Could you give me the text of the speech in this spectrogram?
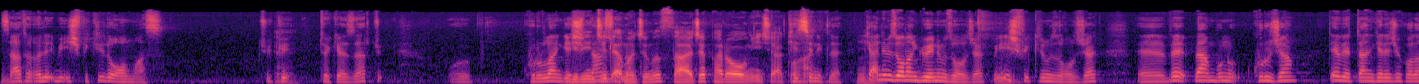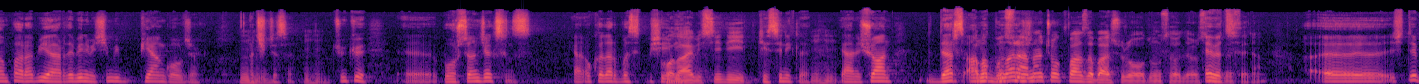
Zaten öyle bir iş fikri de olmaz. Çünkü Evet. tökezler. Kurulan geçtikten Birincil sonra amacımız sadece para olmayacak. kesinlikle kendimize olan güvenimiz olacak, bir iş fikrimiz olacak Ee, ve ben bunu kuracağım. Devletten gelecek olan para bir yerde benim için bir piyango olacak açıkçası. Çünkü e, borçlanacaksınız. Yani o kadar basit bir şey değil. Kolay bir şey değil. Kesinlikle. Yani şu an ders Ama buna rağmen çok fazla başvuru olduğunu söylüyorsunuz Evet. mesela. Ee, işte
